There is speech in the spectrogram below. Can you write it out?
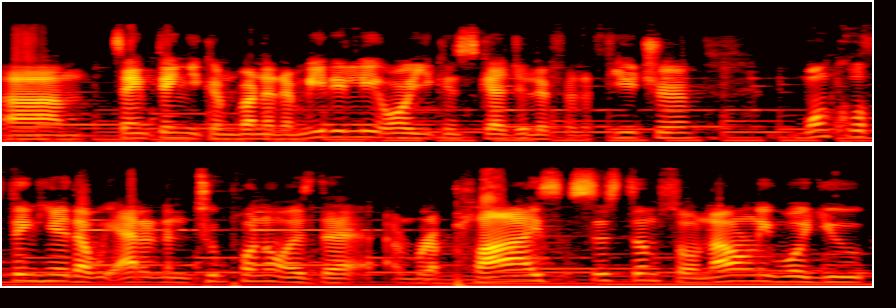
Um, same thing, you can run it immediately or you can schedule it for the future. One cool thing here that we added in 2.0 is the replies system. So not only will you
